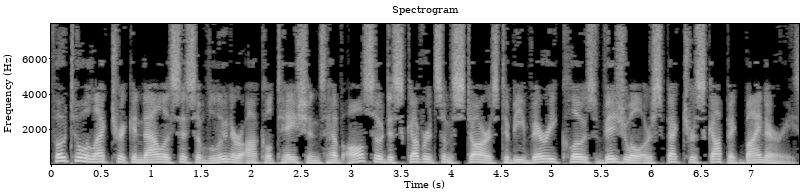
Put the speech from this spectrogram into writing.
Photoelectric analysis of lunar occultations have also discovered some stars to be very close visual or spectroscopic binaries.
